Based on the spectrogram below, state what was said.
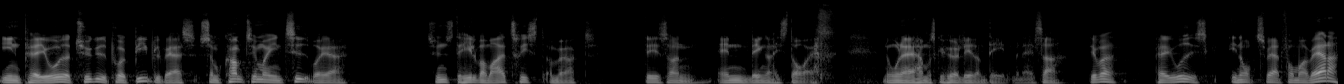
i en periode og tykkede på et bibelvers, som kom til mig i en tid, hvor jeg synes det hele var meget trist og mørkt. Det er sådan en anden længere historie. Nogle af jer har måske hørt lidt om det, men altså, det var periodisk enormt svært for mig at være der,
